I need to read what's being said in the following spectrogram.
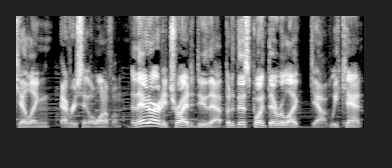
killing every single one of them. And they had already tried to do that, but at this point they were like, yeah, we can't.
